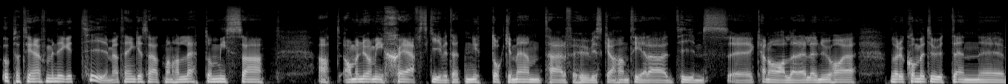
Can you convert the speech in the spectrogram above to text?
uppdateringar för mitt eget team. Jag tänker så att man har lätt att missa att ja, men nu har min chef skrivit ett nytt dokument här för hur vi ska hantera Teams-kanaler. Eh, eller nu har, jag, nu har det kommit ut en, eh,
